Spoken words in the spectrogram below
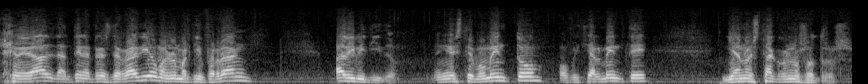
general de Antena 3 de Radio, Manuel Martín Ferrán, ha dimitido. En este momento, oficialmente, ya no está con nosotros.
